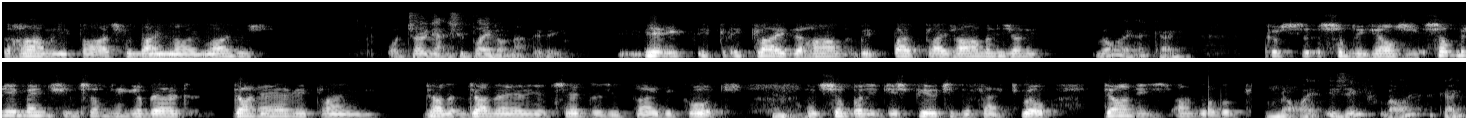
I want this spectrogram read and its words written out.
the harmony parts for Mainline Riders. Well, Tony actually played on that, did he? Yeah, he, he, he played the harm. We both played harmonies on it. Right. Okay. Because something else. Somebody mentioned something about Don Airey playing. Don, Don Airey had said that he played the chords, and somebody disputed the fact. Well, Don is on the Right. Is he? Right. Okay.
